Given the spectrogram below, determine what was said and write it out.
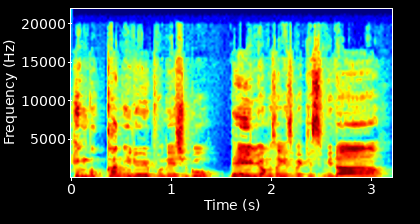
행복한 일요일 보내시고 내일 영상에서 뵙겠습니다.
